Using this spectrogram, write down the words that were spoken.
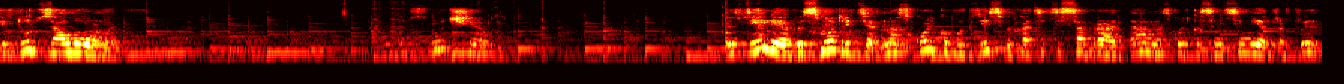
идут заломы. Случае изделие вы смотрите, насколько вот здесь вы хотите собрать, да, на сколько сантиметров. Вы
